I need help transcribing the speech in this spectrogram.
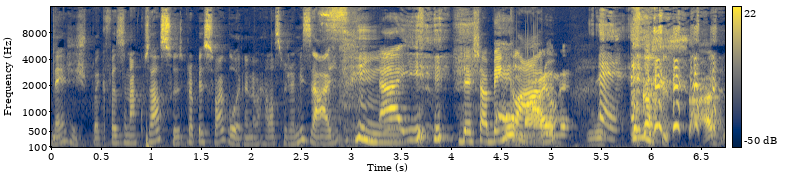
Né, gente? Tô aqui fazendo acusações pra pessoa agora, né? Uma relação de amizade. Sim. Aí, Deixar bem Ou claro. mais, né? Nunca se sabe.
